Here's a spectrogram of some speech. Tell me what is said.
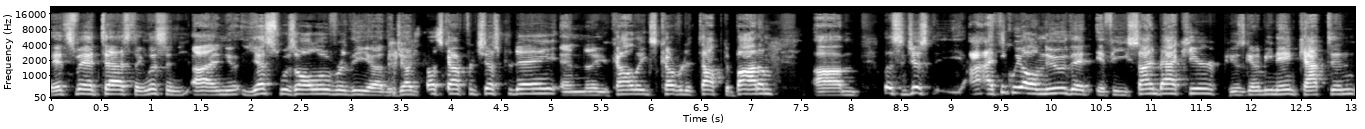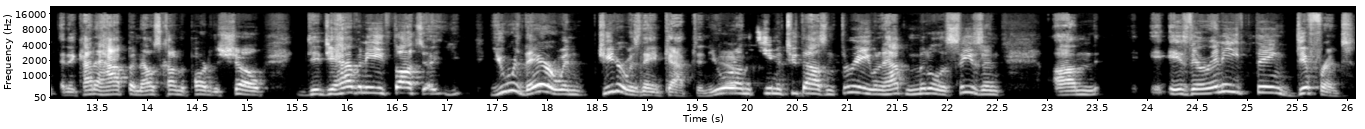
it's fantastic. Listen, I knew yes was all over the uh, the judge press conference yesterday, and uh, your colleagues covered it top to bottom. Um, listen, just I think we all knew that if he signed back here, he was going to be named captain, and it kind of happened. That was kind of the part of the show. Did you have any thoughts? Uh, you, you, were there when Jeter was named captain. You yeah. were on the team in 2003 when it happened in the middle of the season. Um, is there anything different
